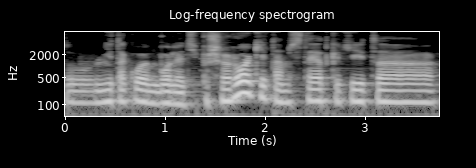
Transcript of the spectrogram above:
э, не такой, он более типа широкий, там стоят какие-то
